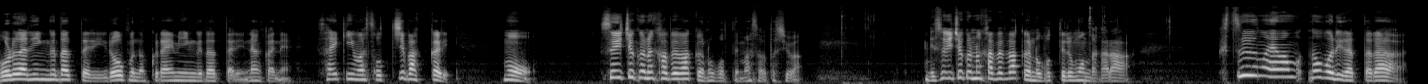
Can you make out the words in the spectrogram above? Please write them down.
ボルダリングだったり、ロープのクライミングだったり、なんかね、最近はそっちばっかり。もう、垂直の壁ばっか登ってます、私は。で、垂直の壁ばっか登ってるもんだから、普通の山登りだったら、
